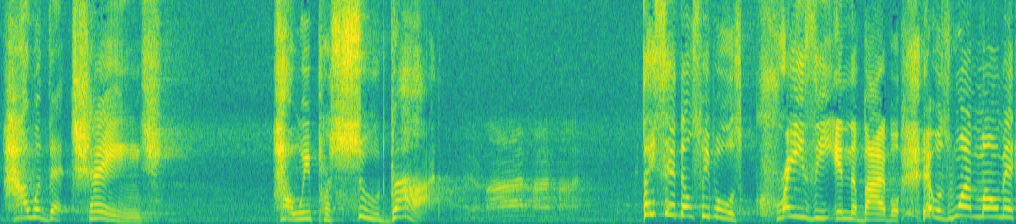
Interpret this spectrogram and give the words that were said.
How would that change how we pursued God? They said those people was crazy in the Bible. There was one moment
